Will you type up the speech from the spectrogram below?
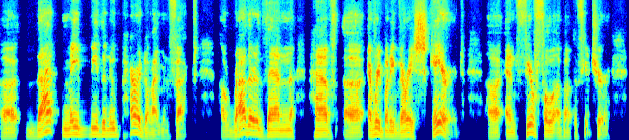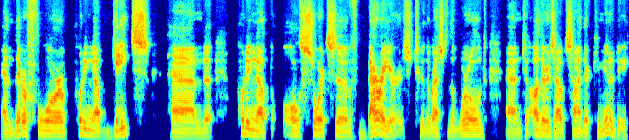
Uh, that may be the new paradigm, in fact. uh, rather than have uh, everybody very scared uh, and fearful about the future, and therefore putting up gates and putting up all sorts of barriers to the rest of the world and to others outside their community.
